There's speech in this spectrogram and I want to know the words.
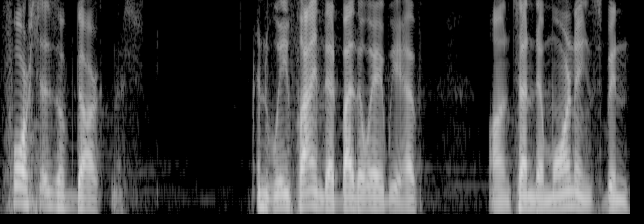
forces of darkness, and we find that, by the way, we have on Sunday mornings been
